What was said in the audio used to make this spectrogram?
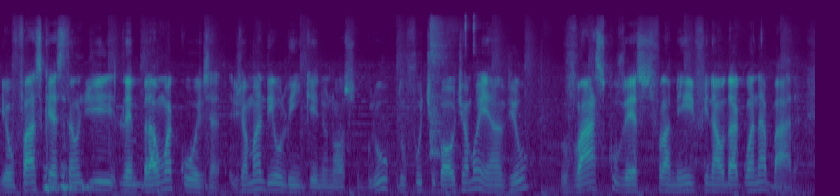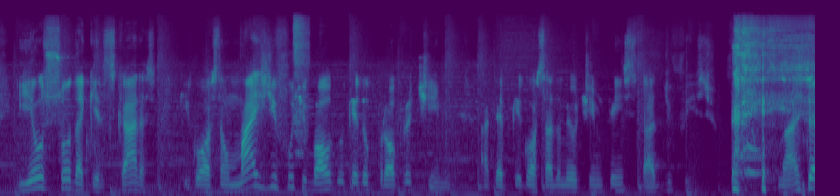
eu faço questão de lembrar uma coisa. Já mandei o link aí no nosso grupo do futebol de amanhã, viu? Vasco versus Flamengo em final da Guanabara. E eu sou daqueles caras que gostam mais de futebol do que do próprio time. Até porque gostar do meu time tem estado difícil. Mas é,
